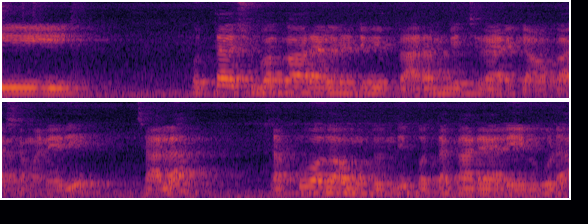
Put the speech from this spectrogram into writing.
ఈ కొత్త శుభకార్యాలు అనేటివి ప్రారంభించడానికి అవకాశం అనేది చాలా తక్కువగా ఉంటుంది. కొత్త కార్యాలు ఏవి కూడా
